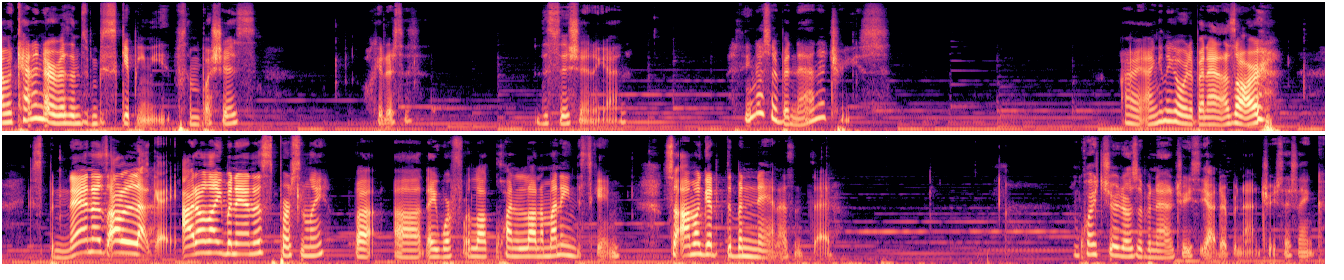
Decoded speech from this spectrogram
I'm kind of nervous. I'm skipping some bushes. Okay, there's this decision again. I think those are banana trees. Alright, I'm gonna go where the bananas are. Because bananas are lucky. I don't like bananas personally, but uh, they worth a lot, quite a lot of money in this game. So I'm gonna get the bananas instead. I'm quite sure those are banana trees. Yeah, they're banana trees, I think.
